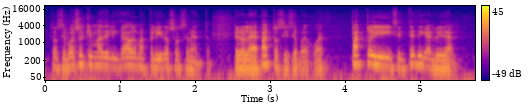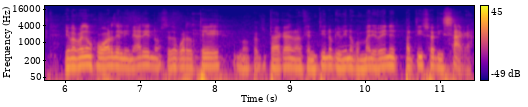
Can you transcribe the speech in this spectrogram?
Entonces, por eso es que es más delicado y más peligroso el cemento. Pero la de pasto sí se puede jugar. Pasto y sintética es lo ideal. Yo me acuerdo de un jugador de Linares, no sé si acuerda usted, no, estaba acá, un argentino que vino con Mario Bennett, Patricio Arizaga.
